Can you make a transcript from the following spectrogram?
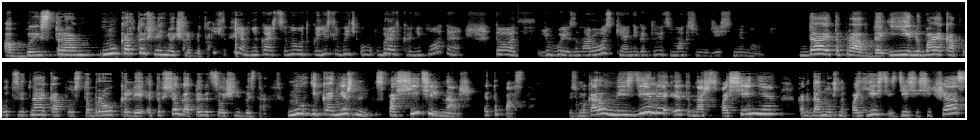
А быстро, ну, картофель я не очень люблю картофель. Все, мне кажется, ну вот если вы, убрать корнеплоды, то любые заморозки, они готовятся максимум 10 минут. Да, это правда. И любая капу, цветная капуста, брокколи, это все готовится очень быстро. Ну и, конечно, спаситель наш – это паста. То есть макаронные изделия – это наше спасение, когда нужно поесть здесь и сейчас.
